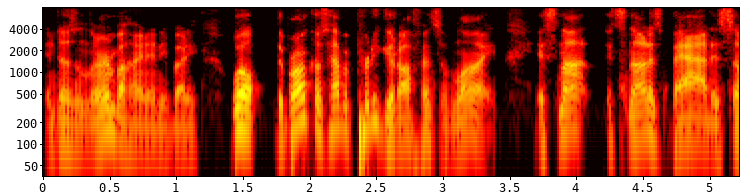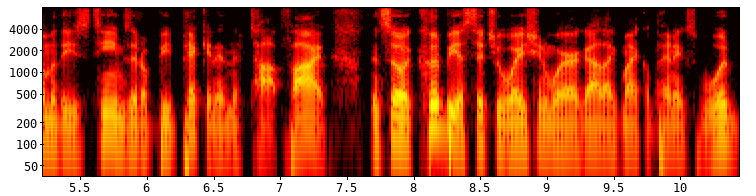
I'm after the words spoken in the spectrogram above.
and doesn't learn behind anybody. Well, the Broncos have a pretty good offensive line. It's not it's not as bad as some of these teams that'll be picking in the top five, and so it could be a situation where a guy like Michael Penix would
